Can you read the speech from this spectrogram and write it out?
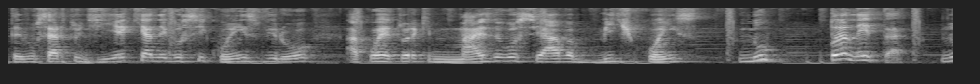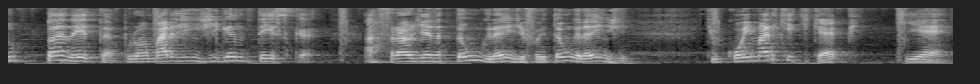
Teve um certo dia que a Negocicoins virou a corretora que mais negociava bitcoins no planeta. No planeta, por uma margem gigantesca. A fraude era tão grande, foi tão grande, que o CoinMarketCap, que é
